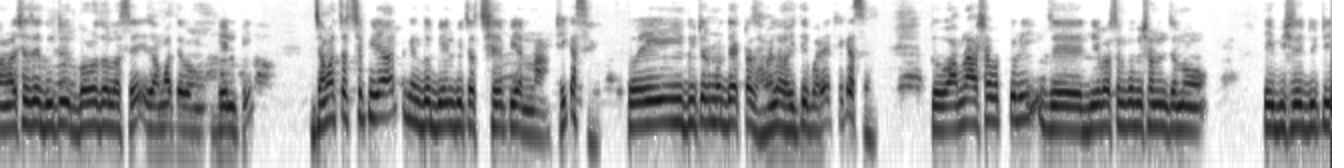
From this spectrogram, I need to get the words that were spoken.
বাংলাদেশে যে দুটি বড় দল আছে, জামাত এবং বিএনপি জামাত চাচ্ছে পিয়ার, কিন্তু বিএনপি চাচ্ছে পিয়ার না, ঠিক আছে? তো এই দুইটার মধ্যে একটা ঝামেলা হইতে পারে, ঠিক আছে? তো আমরা আশাবাদ করি যে নির্বাচন কমিশন যেন এই বিষয় দুইটি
